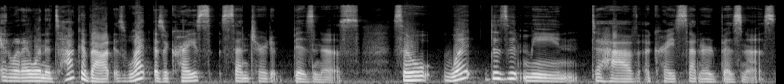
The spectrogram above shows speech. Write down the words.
and what I want to talk about is what is a Christ centered business? So, what does it mean to have a Christ centered business?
